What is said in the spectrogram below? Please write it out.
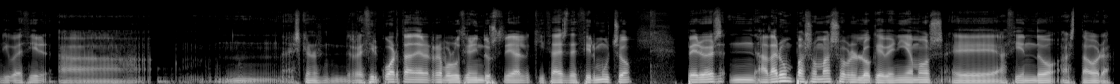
iba a decir a mm, es que decir cuarta de revolución industrial quizá es decir mucho pero es mm, a dar un paso más sobre lo que veníamos eh, haciendo hasta ahora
